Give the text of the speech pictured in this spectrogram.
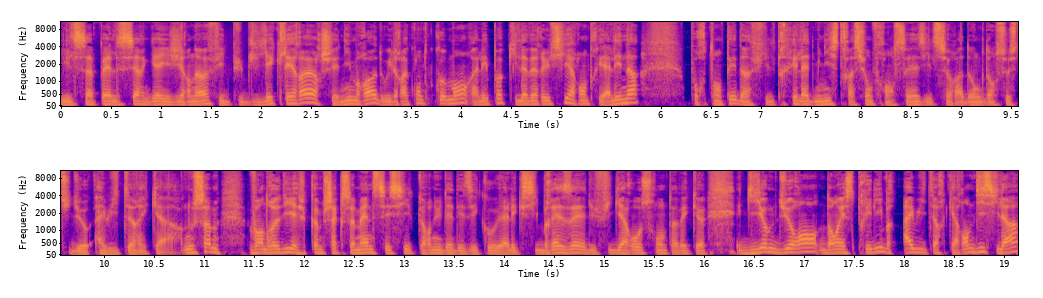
Il s'appelle Sergei Girnov. Il publie L'éclaireur chez Nimrod où il raconte comment, à l'époque, il avait réussi à rentrer à l'ENA pour tenter d'infiltrer l'administration française. Il sera donc dans ce studio à 8h15. Nous sommes vendredi comme chaque semaine, Cécile Cornudet des Échos et Alexis Brézet du Figaro seront avec euh, Guillaume Durand dans Esprit Libre à 8h40. D'ici là,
